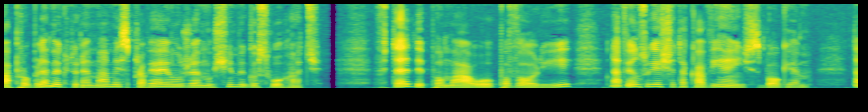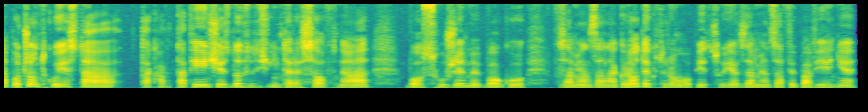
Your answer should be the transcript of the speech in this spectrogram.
a problemy, które mamy, sprawiają, że musimy go słuchać. Wtedy pomału, powoli nawiązuje się taka więź z Bogiem. Na początku jest ta, taka, ta więź jest dosyć interesowna, bo służymy Bogu w zamian za nagrodę, którą obiecuje, w zamian za wybawienie,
